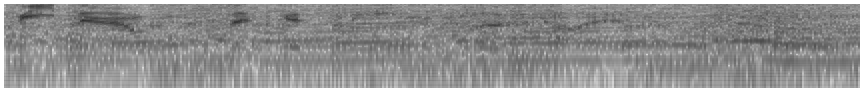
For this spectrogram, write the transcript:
speed now. Let's get some heat into those tyres.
